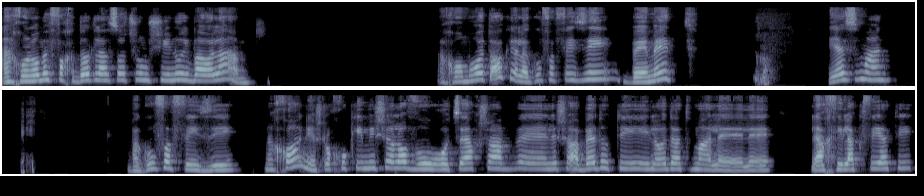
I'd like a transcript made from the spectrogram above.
אנחנו לא מפחדות לעשות שום שינוי בעולם. אנחנו אומרות, אוקיי, לגוף הפיזי באמת יש זמן. בגוף הפיזי נכון, יש לו חוקים משלו והוא רוצה עכשיו uh, לשעבד אותי, לא יודעת מה, לאכילה כפייתית,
